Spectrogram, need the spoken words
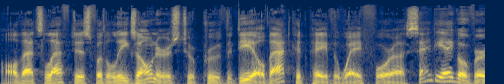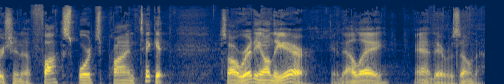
All that's left is for the league's owners to approve the deal. That could pave the way for a San Diego version of Fox Sports Prime Ticket. It's already on the air in L.A. and Arizona.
